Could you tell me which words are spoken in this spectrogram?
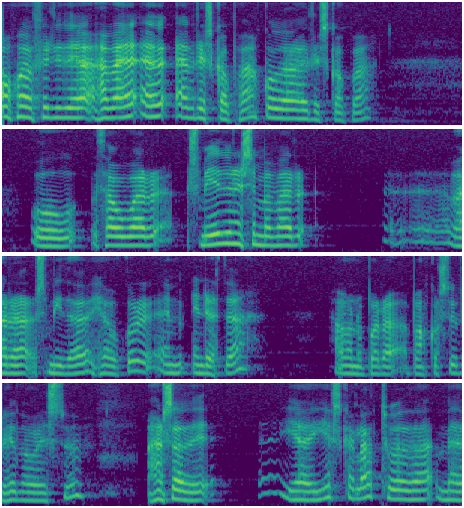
áhuga fyrir því að hafa e, e, efri skápa, góða efri skápa og þá var smiðurinn sem var, var að smíða hjá okkur innrætta, hann var nú bara bankastjóri hérna á veistu, hann saði, já ég skal aðtúa það með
